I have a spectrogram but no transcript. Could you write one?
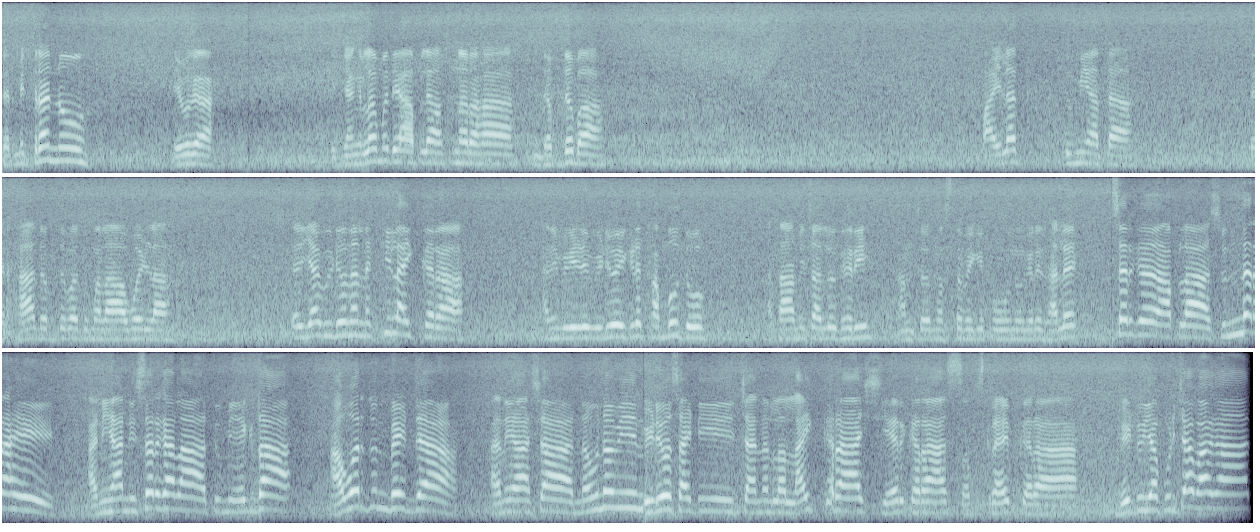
तर मित्रांनो हे बघा जंगलामध्ये आपल्या असणारा हा धबधबा. पाहिलात तुम्ही आता? तर हा धबधबा तुम्हाला आवडला. तर या व्हिडिओला नक्की लाईक करा. आणि व्हिडिओ व्हिडिओ इकडे थांबवतो. आता आम्ही चाललो घरी. आमचं मस्तपैकी पोहून वगैरे झालंय. निसर्ग आपला सुंदर आहे. आणि ह्या निसर्गाला तुम्ही एकदा आवर्जून भेट द्या. आणि अशा नवनवीन व्हिडिओसाठी चॅनलला लाईक करा शेअर करा सबस्क्राईब करा. भेटूया पुढच्या भागात.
